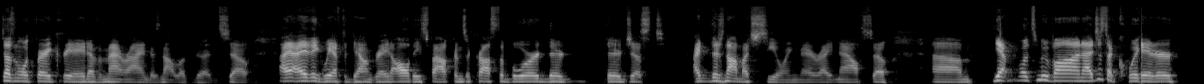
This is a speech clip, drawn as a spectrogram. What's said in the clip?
Doesn't look very creative, and Matt Ryan does not look good. So I, I think we have to downgrade all these Falcons across the board. They're they're just I, there's not much ceiling there right now. So um, yeah, let's move on. Uh, just a quick hitter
